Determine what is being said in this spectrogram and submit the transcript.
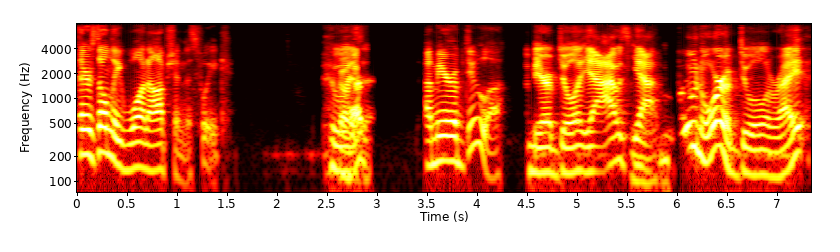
there's only one option this week. Who Go is ahead. it? Ameer Abdullah. Ameer Abdullah. Yeah, I was. Yeah, Boone or Abdullah, right?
